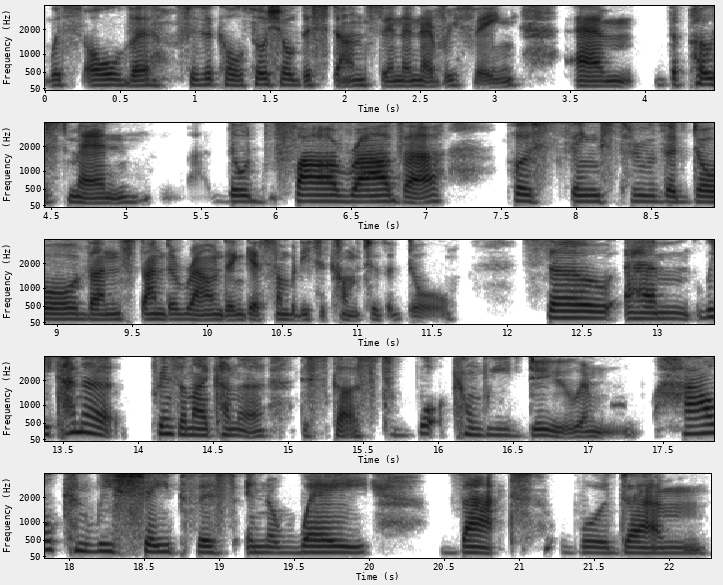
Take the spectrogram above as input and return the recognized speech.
with all the physical social distancing and everything, um, the postmen they would far rather post things through the door than stand around and get somebody to come to the door. So um, we kind of, Prince and I kind of discussed what can we do and how can we shape this in a way that would um,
